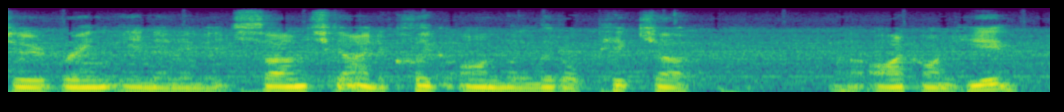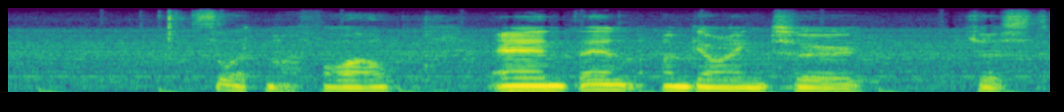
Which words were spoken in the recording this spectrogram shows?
to bring in an image. So I'm just going to click on the little picture uh, icon here, select my file, and then I'm going to just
